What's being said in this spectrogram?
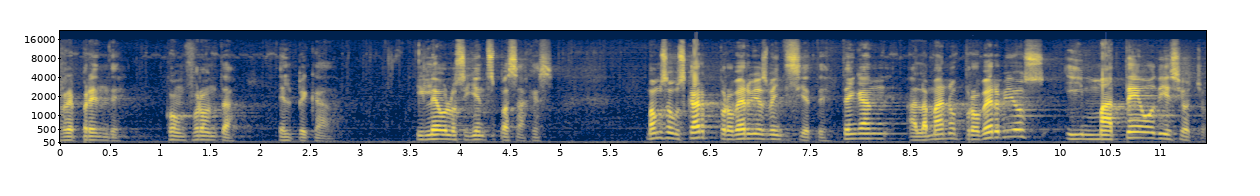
reprende, confronta el pecado y leo los siguientes pasajes. Vamos a buscar Proverbios 27. Tengan a la mano Proverbios y Mateo 18,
